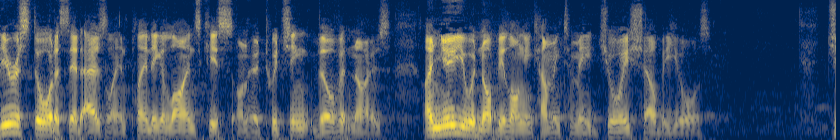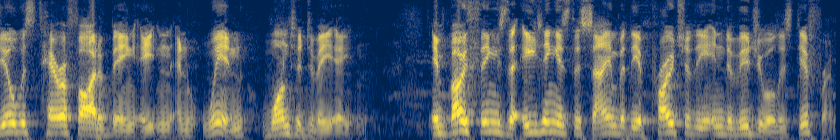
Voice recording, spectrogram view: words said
Dearest daughter, said Aslan, planting a lion's kiss on her twitching velvet nose, I knew you would not be long in coming to me. Joy shall be yours. Jill was terrified of being eaten, and Hwin wanted to be eaten. In both things, the eating is the same, but the approach of the individual is different.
